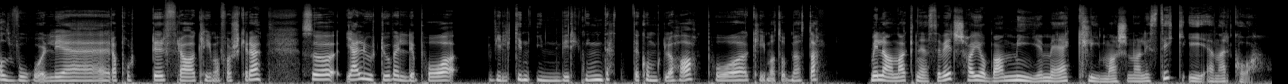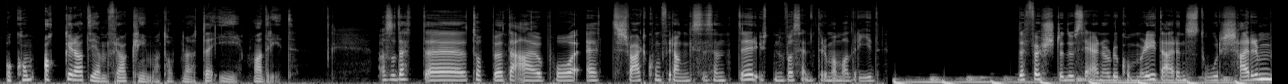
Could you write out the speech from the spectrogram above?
alvorlige rapporter fra klimaforskere. Så jeg lurte jo veldig på hvilken innvirkning dette kommer til å ha på klimatoppmøtet. Milana Knesevic har jobba mye med klimajournalistikk i NRK, og kom akkurat hjem fra klimatoppmøtet i Madrid. Altså Dette toppmøtet er jo på et svært konferansesenter utenfor sentrum av Madrid. Det første du ser når du kommer dit, er en stor skjerm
